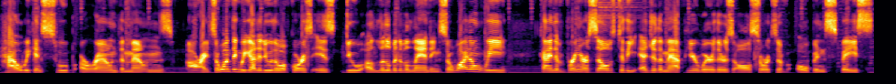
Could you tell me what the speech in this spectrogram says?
how we can swoop around the mountains. Alright, so one thing we got to do though, of course, is do a little bit of a landing. So why don't we kind of bring ourselves to the edge of the map here where there's all sorts of open space.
